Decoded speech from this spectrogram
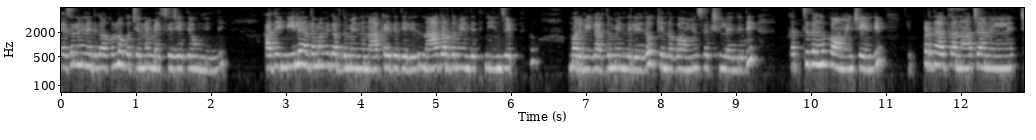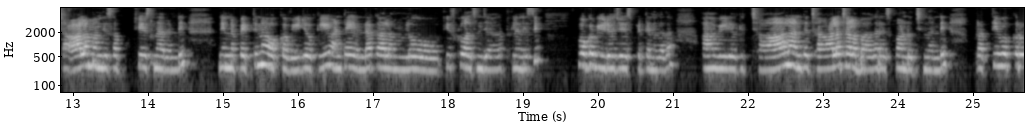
లెసన్ అనేది కాకుండా ఒక చిన్న మెసేజ్ అయితే ఉండింది. అది మీలో ఎంతమందికి అర్థమైందో నాకైతే తెలియదు నాకు అర్థమైంది అయితే నేను చెప్పాను. మరి మీకు అర్థమైందో లేదో కింద కామెంట్ సెక్షన్లో అనేది ఖచ్చితంగా కామెంట్ చేయండి. ఇప్పటిదాకా నా ఛానల్ని చాలామంది సపోర్ట్ చేసినారండి. నిన్న పెట్టిన ఒక వీడియోకి అంటే ఎండాకాలంలో తీసుకోవాల్సిన జాగ్రత్తలు అనేసి ఒక వీడియో చేసి పెట్టాను కదా. ఆ వీడియోకి చాలా అంటే చాలా చాలా బాగా రెస్పాండ్ వచ్చిందండి. ప్రతి ఒక్కరూ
